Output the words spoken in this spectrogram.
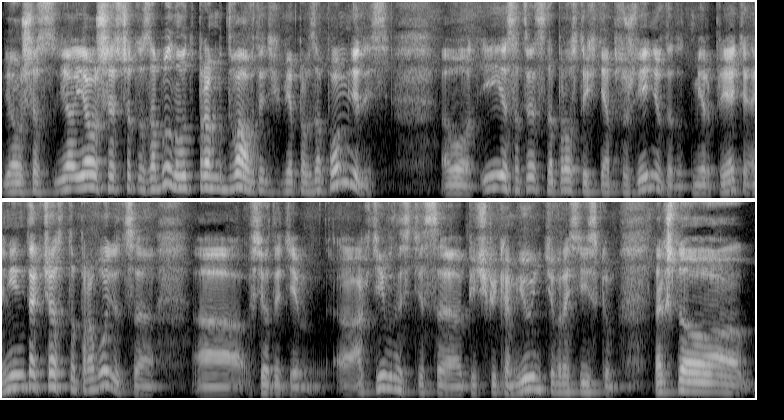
Я уже сейчас, я, я уже сейчас что-то забыл, но вот прям два вот этих мне прям запомнились. Вот. И, соответственно, просто их обсуждение, вот это мероприятие, они не так часто проводятся, а, все вот эти а, активности с PHP комьюнити в российском. Так что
